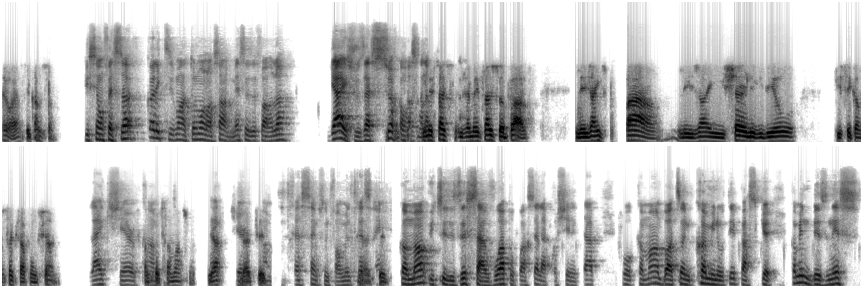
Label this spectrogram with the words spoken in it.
C'est vrai, c'est comme ça. Puis si on fait ça collectivement, tout le monde ensemble, met ces efforts-là, guys, je vous assure qu'on va se rendre. Le message, se passe. Les gens, ils se parlent. Les gens, ils share les vidéos. Puis c'est comme ça que ça fonctionne. Like, share, comment. ça marche. C'est très simple, c'est une formule très simple. Comment utiliser sa voix pour passer à la prochaine étape? Pour comment bâtir une communauté? Parce que comme une business,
